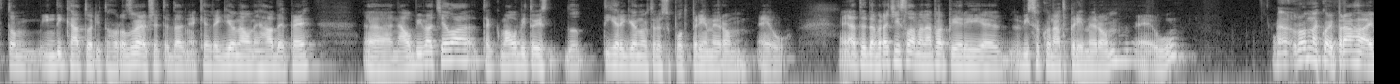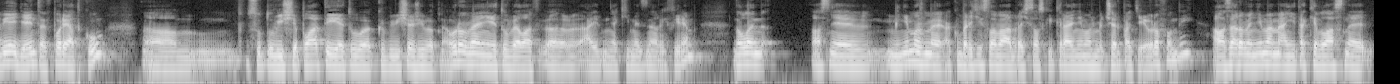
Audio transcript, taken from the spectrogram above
v tom indikátori toho rozvoja, čo je teda nejaké regionálne HDP e, na obyvateľa, tak malo by to ísť do tých regiónov, ktoré sú pod priemerom EÚ. A teda Bratislava na papieri je vysoko nad priemerom EÚ. Rovnako aj Praha, aj Viedeň, to je v poriadku. Um, sú tu vyššie platy, je tu akoby vyššia životná úroveň, je tu veľa uh, aj nejakých medzinárodných firm. No len vlastne my nemôžeme, ako Bratislava a Bratislavský kraj, nemôžeme čerpať tie eurofondy, ale zároveň nemáme ani také vlastné,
